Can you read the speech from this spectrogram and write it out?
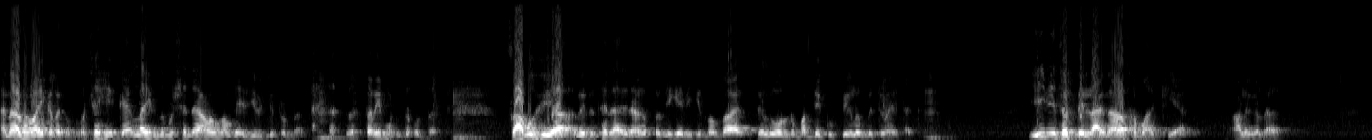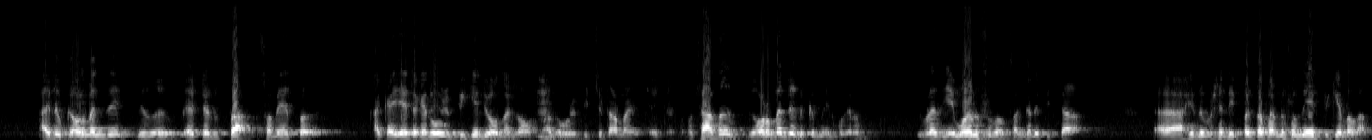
അനാഥമായി കിടക്കുന്നു. പക്ഷേ കേരള ഹിന്ദു മിഷന്റെ ആണെന്ന് അവിടെ എഴുതി വെച്ചിട്ടുണ്ട്. അത്രയും ബന്ധമുണ്ട്. സാമൂഹിക വിരുദ്ധരെ അതിനകത്ത് വിഹരിക്കുന്നുണ്ട്. തെളിവുണ്ട്. മദ്യക്കുപ്പികളും മറ്റുമായിട്ടൊക്കെ. ഈ വിധത്തിൽ അനാഥമാക്കിയ ആളുകൾ അതിൽ ഗവൺമെന്റ് ഇത് ഏറ്റെടുത്ത സമയത്ത് ആ കയ്യേറ്റക്കാരെ ഒഴിപ്പിക്കേണ്ടി വന്നല്ലോ. അത് ഒഴിപ്പിച്ചിട്ടാണ് ഏറ്റെടുത്തത്. പക്ഷെ അത് ഗവൺമെന്റ് എടുക്കുന്നതിന് പകരം ഇവിടെ നിയമാനുസൃതം സംഘടിപ്പിച്ച ഹിന്ദു മിഷന്റെ ഇപ്പോഴത്തെ ഭരണസമിതി ഏൽപ്പിക്കേണ്ടതാണ്.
